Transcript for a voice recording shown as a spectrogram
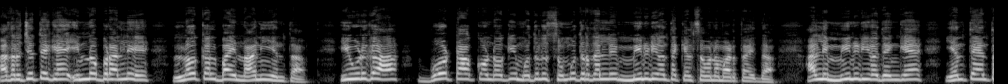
ಅದರ ಜೊತೆಗೆ ಇನ್ನೊಬ್ಬರಲ್ಲಿ ಲೋಕಲ್ ಬೈ ನಾನಿ ಅಂತ. ಈ ಹುಡುಗ ಬೋಟ್ ಹಾಕ್ಕೊಂಡೋಗಿ ಮೊದಲು ಸಮುದ್ರದಲ್ಲಿ ಮೀನು ಹಿಡಿಯುವಂಥ ಕೆಲಸವನ್ನು ಮಾಡ್ತಾ ಇದ್ದ. ಅಲ್ಲಿ ಮೀನು ಹಿಡಿಯೋದು ಹೆಂಗೆ? ಎಂತ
